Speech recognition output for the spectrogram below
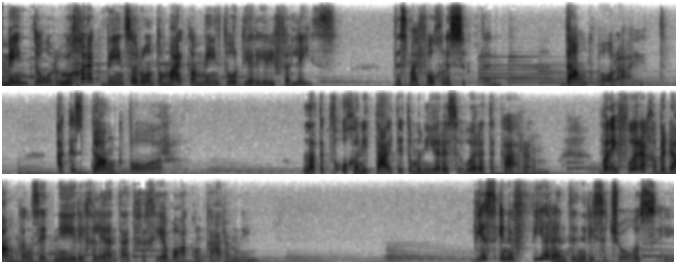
Mentor, hoe gaan ek mense rondom my kan mentor deur hierdie verlies? Dis my volgende soekpunt. Dankbaarheid. Ek is dankbaar. Laat ek ver oggend die tyd het om in die Here se ore te kerm. Want die vorige bedankings het nie hierdie geleentheid gegee waar ek kon kerm nie. Wees innoverend in hierdie situasie.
